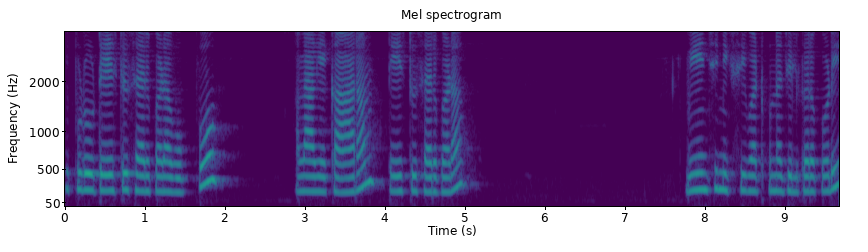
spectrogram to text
ఇప్పుడు టేస్ట్ సరిపడా ఉప్పు అలాగే కారం టేస్ట్ సరిపడా వేయించి మిక్సీ పట్టుకున్న జీలకర్ర పొడి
